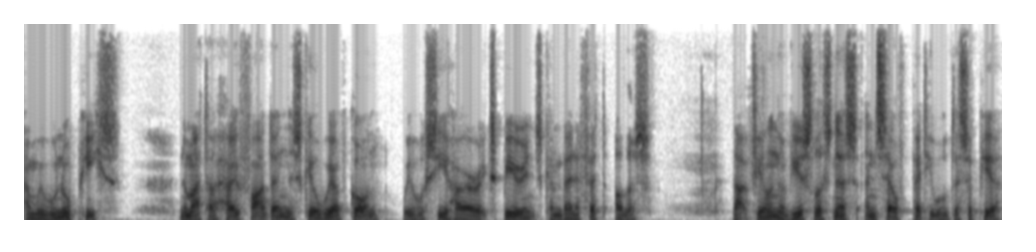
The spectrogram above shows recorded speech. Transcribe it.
and we will know peace. No matter how far down the scale we have gone, we will see how our experience can benefit others. That feeling of uselessness and self pity will disappear.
